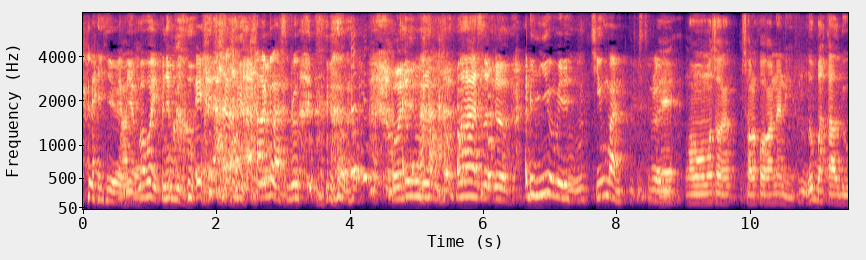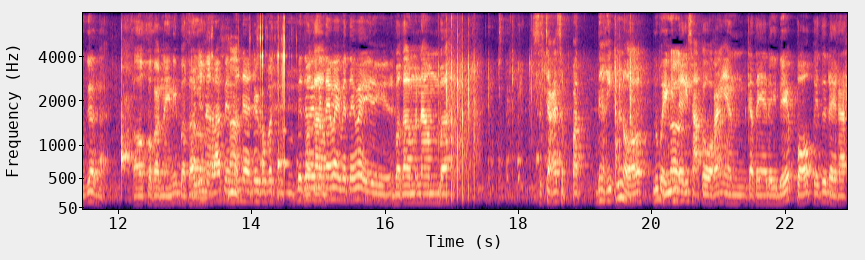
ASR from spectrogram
Lanjut. Punya ya. gua boy, punya gua. Salah gelas, Bro. Untung belum masuk tuh. Aduh nyium ini. Ciuman Eh, ngomong-ngomong soal soal corona nih, lu bakal duga nggak kalau corona ini bakal Lagi BTW BTW BTW gitu. bakal menambah secara cepat dari nol. Lu bayangin Nol. dari satu orang yang katanya dari Depok itu daerah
